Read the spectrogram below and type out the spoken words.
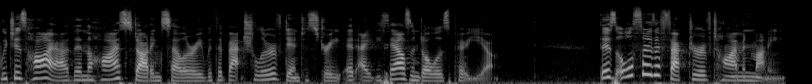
which is higher than the highest starting salary with a Bachelor of Dentistry at $80,000 per year. There's also the factor of time and money.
